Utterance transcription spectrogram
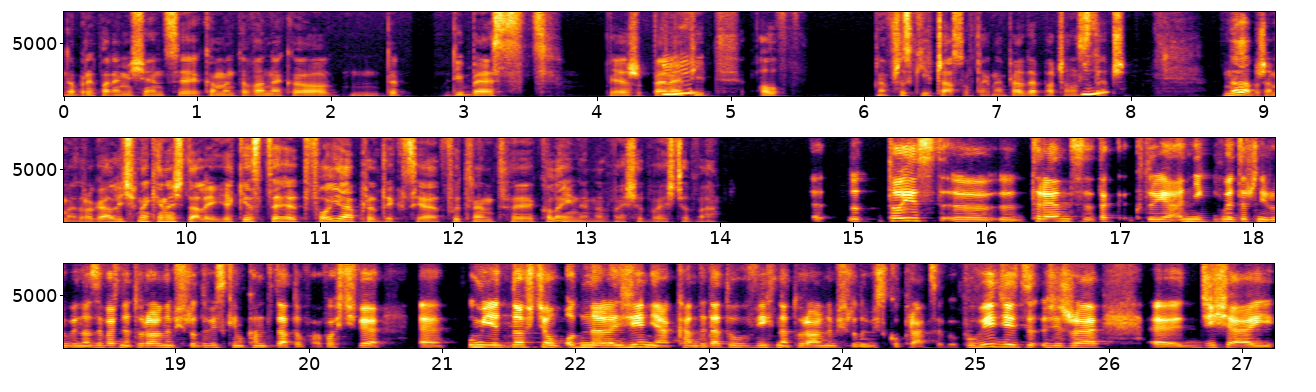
dobrych parę miesięcy komentowane jako the, the best wiesz, benefit mm -hmm. of no, wszystkich czasów, tak naprawdę patrząc mm -hmm. wstecz. No dobrze, moja droga, lecimy kiedyś dalej. Jak jest e, twoja predykcja, twój trend e, kolejny na 2022? E, no, to jest trend, tak, który ja enigmatycznie lubię nazywać naturalnym środowiskiem kandydatów, a właściwie umiejętnością odnalezienia kandydatów w ich naturalnym środowisku pracy. Bo powiedzieć, że dzisiaj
